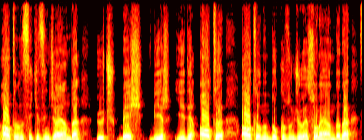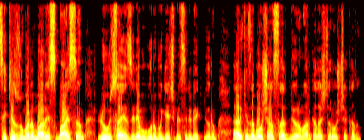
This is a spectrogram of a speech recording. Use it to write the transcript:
Altının 8. ayağında 3 5 1 7 6 altının 9. ve son ayağında da 8 numara Maris Mason Louis Saez ile bu grubu geçmesini bekliyorum. Herkese bol şanslar diliyorum arkadaşlar. Hoşçakalın.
